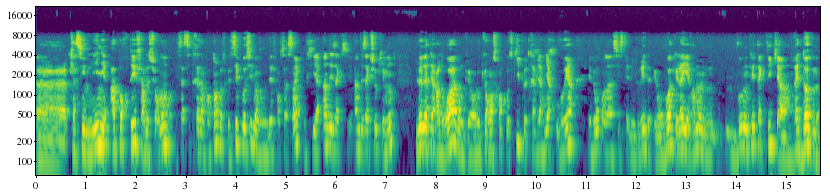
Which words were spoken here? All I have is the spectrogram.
euh, casser une ligne, apporter, faire le surnombre. Et ça, c'est très important parce que c'est possible dans une défense à 5 ou s'il y a un des, axes, un des qui monte, le latéral droit, donc en l'occurrence Frankowski, peut très bien venir couvrir. Et donc, on a un système hybride. Et on voit que là, il y a vraiment une, volonté tactique, il y a un vrai dogme.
